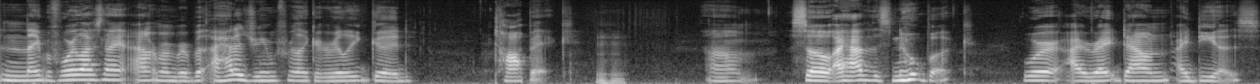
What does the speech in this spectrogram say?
night before last night. I don't remember, but I had a dream for like a really good topic. hmm Um, so I have this notebook where I write down ideas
